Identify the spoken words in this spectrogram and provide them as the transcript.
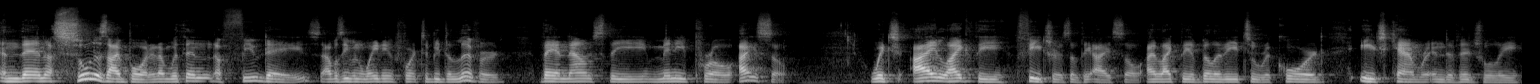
And then as soon as I bought it, and within a few days, I was even waiting for it to be delivered, they announced the Mini Pro ISO, which I like the features of the ISO. I like the ability to record each camera individually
